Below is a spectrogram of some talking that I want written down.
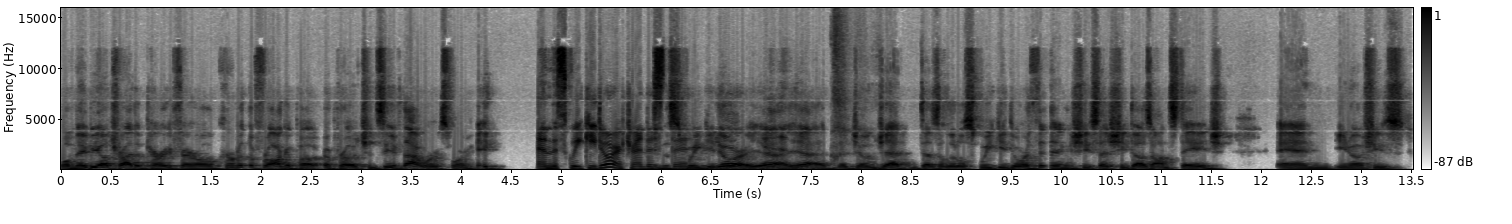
Well, maybe I'll try the Perry Farrell Kermit the Frog approach and see if that works for me. And the squeaky door. Try this. And the squeaky door. Yeah, yeah. yeah. The Joan Jett does a little squeaky door thing. She says she does on stage, and you know she's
